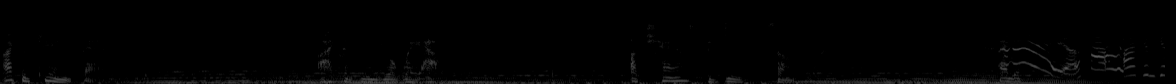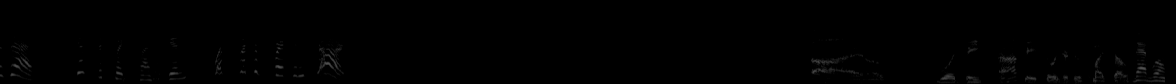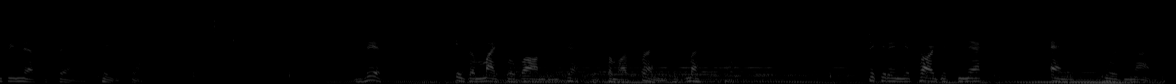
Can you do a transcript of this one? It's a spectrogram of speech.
I could change that. I could be your way out. A chance to do some good. And if Hey, Arkham Gazette. Just a quick question. What's with the frickin' shark? I uh, would be happy to introduce myself. That won't be necessary, King Shark. This is a microbomb injector from our friends at LexCorp. Stick it in your target's neck, and it's good night.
